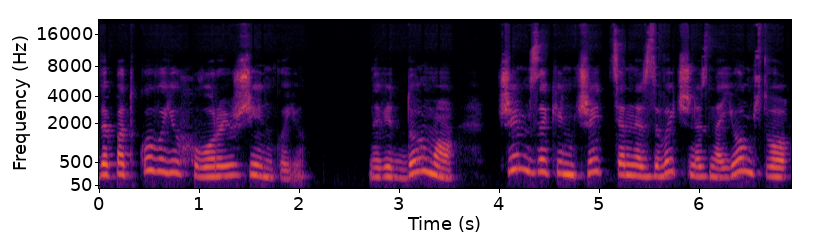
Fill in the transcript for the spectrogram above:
випадковою хворою жінкою. Невідомо, чим закінчиться незвичне знайомство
